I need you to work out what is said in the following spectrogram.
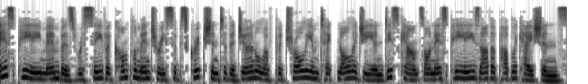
SPE members receive a complimentary subscription to the Journal of Petroleum Technology and discounts on SPE's other publications.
